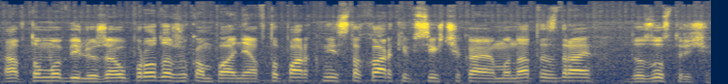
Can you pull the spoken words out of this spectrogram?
Автомобіль уже у продажу. Компанія Автопарк міста Харків. Всіх чекаємо на тест-драйв. До зустрічі!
